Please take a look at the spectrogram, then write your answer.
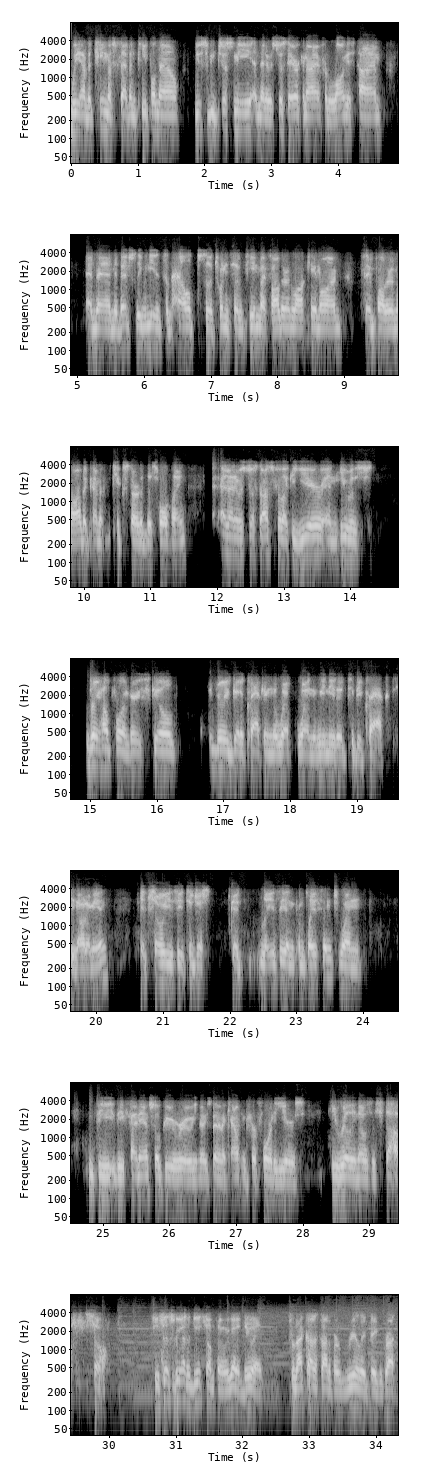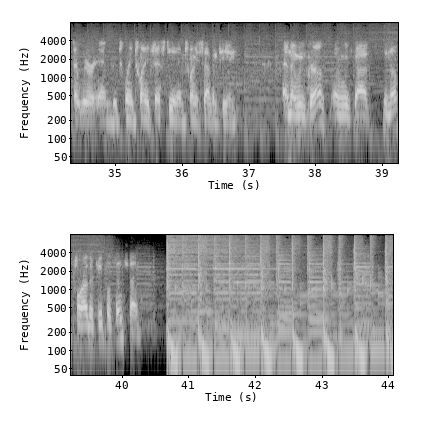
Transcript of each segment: we have a team of seven people now. Used to be just me, and then it was just Eric and I for the longest time. And then eventually we needed some help. So 2017, my father-in-law came on, same father-in-law that kind of kick-started this whole thing. And then it was just us for like a year, and he was very helpful and very skilled, very good at cracking the whip when we needed to be cracked. You know what I mean? It's so easy to just get lazy and complacent when the the financial guru, you know, he's been an accountant for 40 years. He really knows his stuff. So he says we got to do something, we got to do it. So that got us out of a really big rut that we were in between 2015 and 2017. And then we've grown and we've got, you know, four other people since then.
